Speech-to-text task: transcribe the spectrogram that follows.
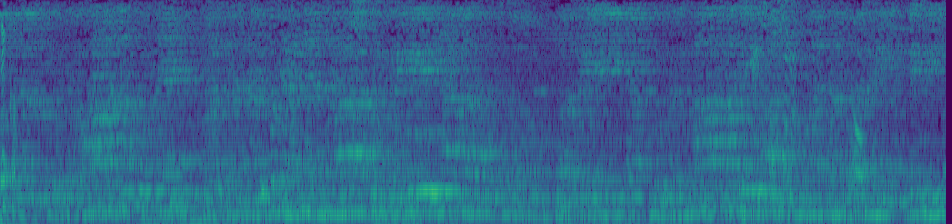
देखो victory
